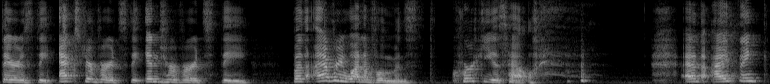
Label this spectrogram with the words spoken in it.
there's the extroverts, the introverts, the but every one of them is quirky as hell. And I think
